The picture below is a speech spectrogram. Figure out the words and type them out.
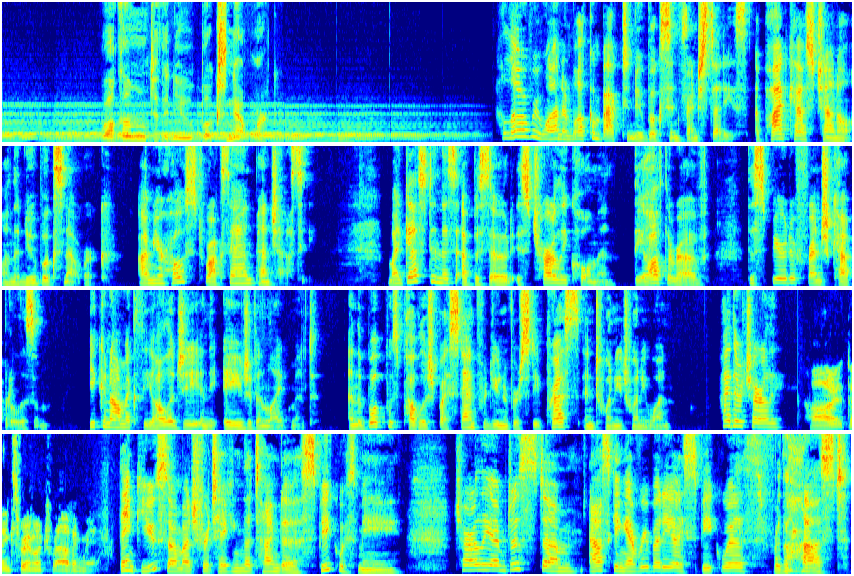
Welcome to the New Books Network. Hello, everyone, and welcome back to New Books in French Studies, a podcast channel on the New Books Network. I'm your host, Roxanne Panchasi. My guest in this episode is Charlie Coleman, the author of The Spirit of French Capitalism Economic Theology in the Age of Enlightenment. And the book was published by Stanford University Press in 2021. Hi there, Charlie. Hi, thanks very much for having me. Thank you so much for taking the time to speak with me. Charlie, I'm just um, asking everybody I speak with for the last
